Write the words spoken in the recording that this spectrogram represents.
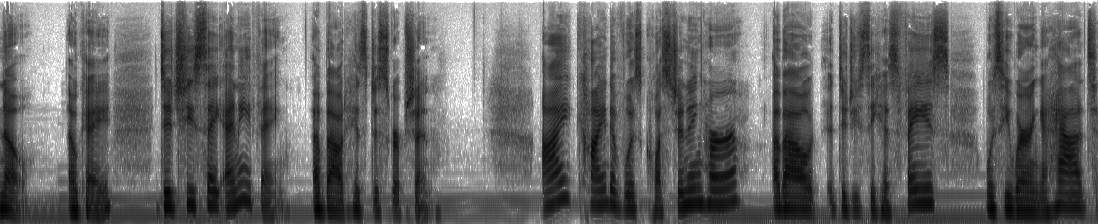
No. Okay. Did she say anything about his description? I kind of was questioning her about did you see his face? Was he wearing a hat?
